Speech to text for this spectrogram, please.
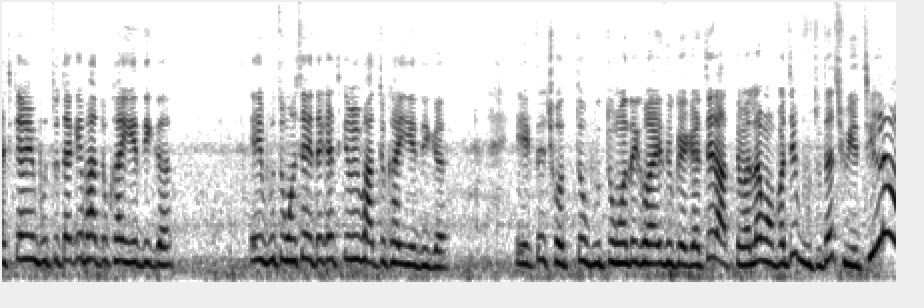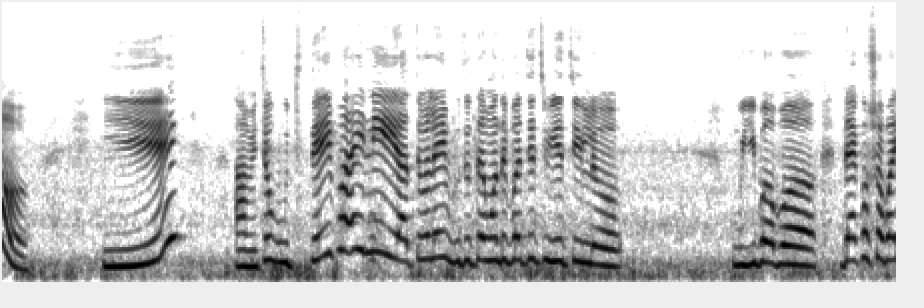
আজকে আমি ভুতুটাকে ভাতু খাইয়ে দিগা এই ভুতু মশাই থেকে আজকে আমি ভাতু খাইয়ে দিগা একটা ছোট্ট ভুতু আমাদের ঘরে ঢুকে গেছে। রাত্রেবেলা মাপা যে ভুতুটা ছুঁয়েছিল ইয়ে আমি তো বুঝতেই পাইনি, রাত্রেবেলা এই ভুতুটা আমাদের পাশে ছুঁয়েছিল উই বাবা, দেখো সবাই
